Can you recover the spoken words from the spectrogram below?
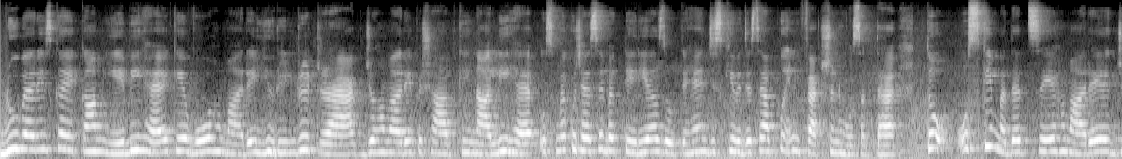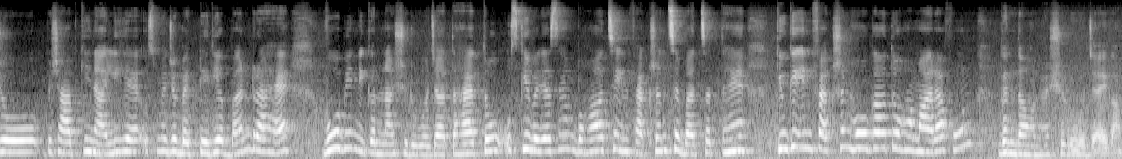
ब्लूबेरीज़ का एक काम ये भी है कि वो हमारे यूरिनरी ट्रैक जो हमारे पेशाब की नाली है, उसमें कुछ ऐसे बैक्टीरियाज होते हैं जिसकी वजह से आपको इन्फेक्शन हो सकता है। तो उसकी मदद से हमारे जो पेशाब की नाली है, उसमें जो बैक्टीरिया बन रहा है, वो भी निकलना शुरू हो जाता है। तो उसकी वजह से हम बहुत से इन्फेक्शन से बच सकते हैं, क्योंकि इन्फेक्शन होगा तो हमारा खून गंदा होना शुरू हो जाएगा।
